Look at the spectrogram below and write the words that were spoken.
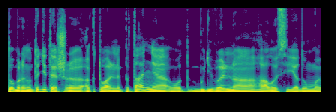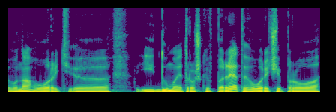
Добре, ну тоді теж е, актуальне питання. От будівельна галузь, я думаю, вона говорить е, і думає трошки вперед, говорячи про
